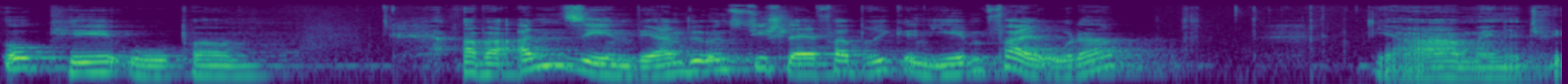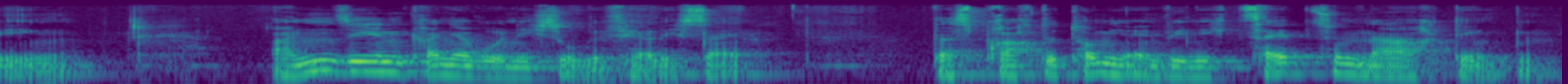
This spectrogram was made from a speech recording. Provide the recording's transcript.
Okay, Opa, aber ansehen werden wir uns die Schläferfabrik in jedem Fall, oder? Ja, meinetwegen. Ansehen kann ja wohl nicht so gefährlich sein. Das brachte Tommy ein wenig Zeit zum Nachdenken.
